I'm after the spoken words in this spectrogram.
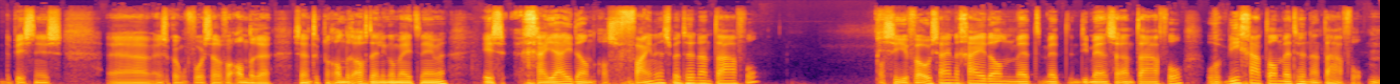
de business. en zo kan ik me voorstellen voor anderen zijn natuurlijk nog andere afdelingen om mee te nemen. Is ga jij dan als finance met hun aan tafel? Als CFO zijn, dan ga je dan met, met die mensen aan tafel? Of wie gaat dan met hun aan tafel? Hm.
